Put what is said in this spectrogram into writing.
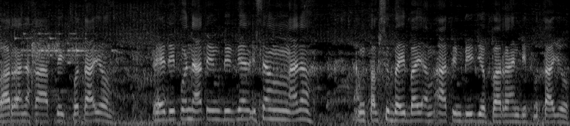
para naka-update po tayo. Pwede po natin bigyan isang ano, ang pagsubaybay ang ating video para hindi po tayo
